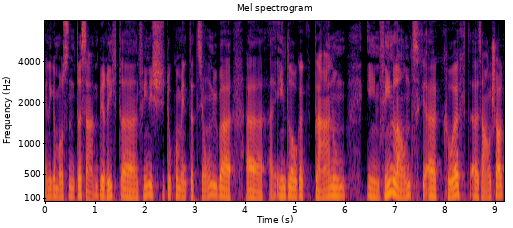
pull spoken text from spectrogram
einigermaßen interessanten Bericht, äh, eine finnische Dokumentation über äh, Endlagerplanung in Finnland äh, also angeschaut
